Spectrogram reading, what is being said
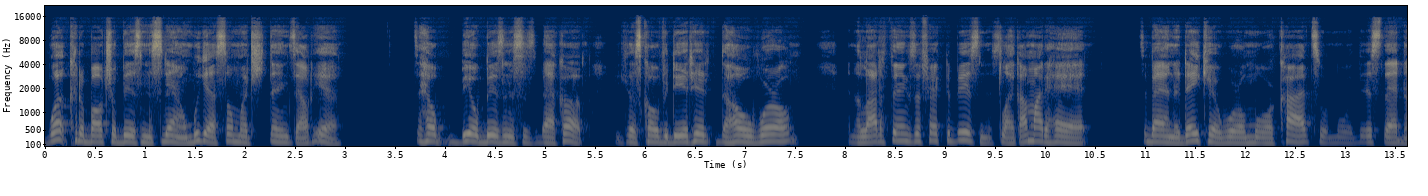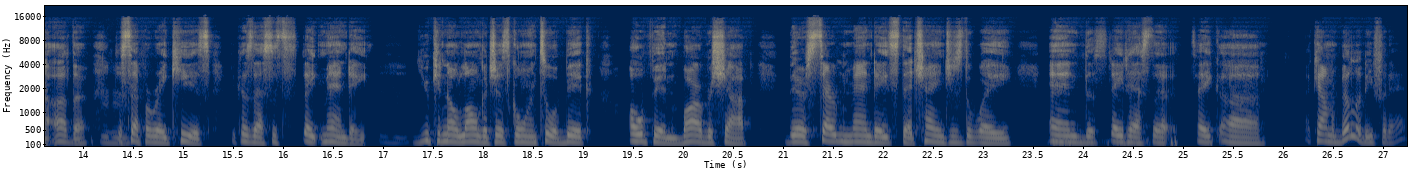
what could have brought your business down? We got so much things out here to help build businesses back up because COVID did hit the whole world and a lot of things affect the business. Like I might have had to buy in the daycare world more cots or more this, that, and the other Mm-hmm. to separate kids because that's a state mandate. Mm-hmm. You can no longer just go into a big open barbershop. There's certain mandates that changes the way and the state has to take uh, accountability for that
